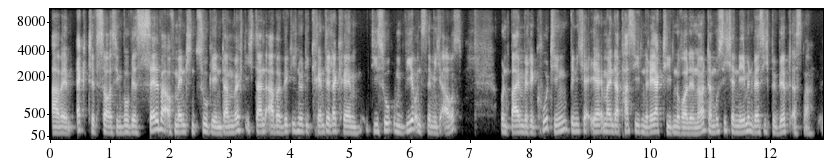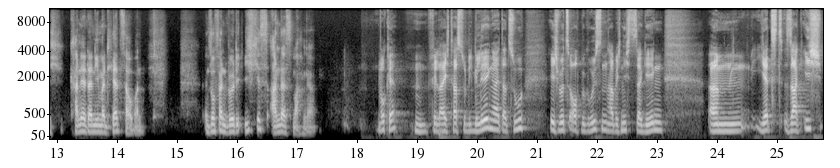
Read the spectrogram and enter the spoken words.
aber im Active Sourcing, wo wir selber auf Menschen zugehen, da möchte ich dann aber wirklich nur die Creme de la Creme. Die suchen wir uns nämlich aus. Und beim Recruiting bin ich ja eher immer in der passiven, reaktiven Rolle. Ne? Da muss ich ja nehmen, wer sich bewirbt erstmal. Ich kann ja da niemand herzaubern. Insofern würde ich es anders machen, ja. Okay, hm, vielleicht hast du die Gelegenheit dazu. Ich würde es auch begrüßen, habe ich nichts dagegen. Ähm, jetzt sag ich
